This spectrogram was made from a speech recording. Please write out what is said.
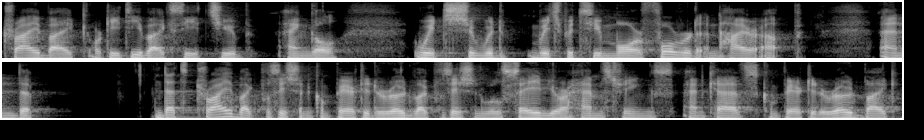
tri bike or TT bike seat tube angle, which would which puts you more forward and higher up. And uh, that tri bike position compared to the road bike position will save your hamstrings and calves compared to the road bike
